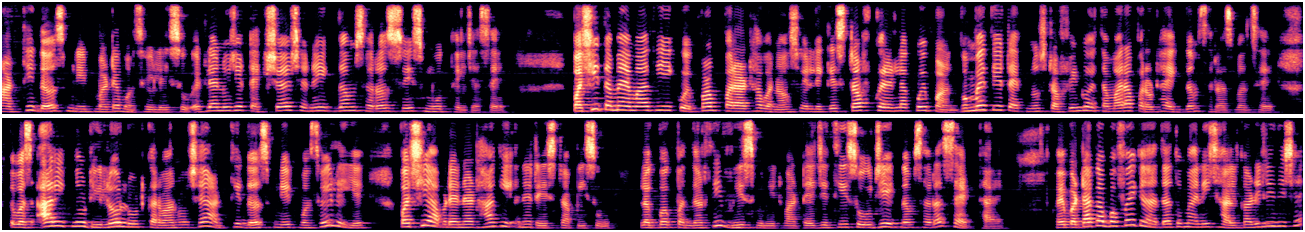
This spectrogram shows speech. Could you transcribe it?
આઠથી દસ મિનિટ માટે મસળી લઈશું. એટલે એનું જે ટેક્સચર છે ને, એકદમ સરસ જે સ્મૂથ થઈ જશે. પછી તમે એમાંથી કોઈ પણ પરાઠા બનાવશો, એટલે કે સ્ટફ કરેલા કોઈ પણ, ગમે તે ટાઈપનું સ્ટફિંગ હોય, તમારા પરોઠા એકદમ સરસ બનશે. તો બસ આ રીતનો ઢીલો લોટ કરવાનો છે, આઠથી દસ મિનિટ મસળી લઈએ, પછી આપણે એને ઢાંકી અને રેસ્ટ આપીશું, લગભગ પંદરથી વીસ મિનિટ માટે, જેથી સોજી એકદમ સરસ સેટ થાય. હવે બટાકા બફાઈ ગયા હતા, તો મેં એની છાલ કાઢી લીધી છે,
